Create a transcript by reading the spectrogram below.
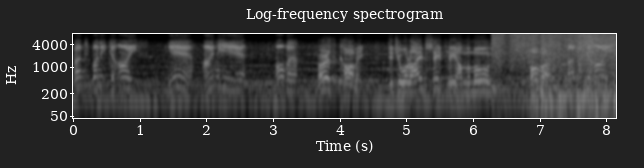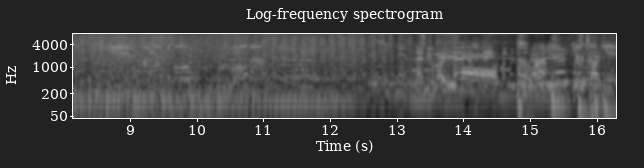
Bugs Bunny to Earth. Yeah, I'm here. Over. Earth calling. Did you arrive safely on the moon? Over. Bugs to Earth. Yeah, I'm on the moon. Over. Have you prepared a statement for the press? Which sergeant?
